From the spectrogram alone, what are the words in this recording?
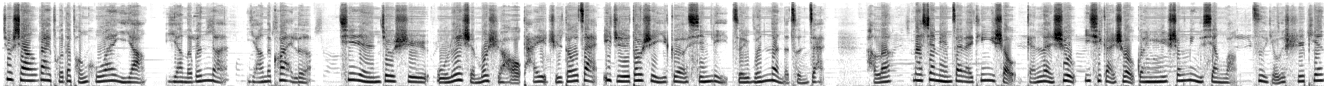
就像外婆的澎湖湾一样，一样的温暖，一样的快乐。亲人就是无论什么时候，他一直都在，一直都是一个心里最温暖的存在。好了。那下面再来听一首《橄榄树》，一起感受关于生命的向往、自由的诗篇。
